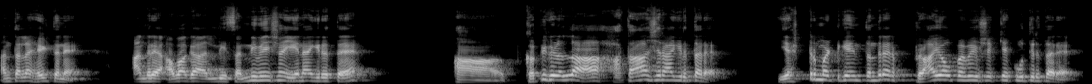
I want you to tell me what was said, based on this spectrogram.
ಅಂತೆಲ್ಲ ಹೇಳ್ತಾನೆ. ಅಂದ್ರೆ ಅವಾಗ ಅಲ್ಲಿ ಸನ್ನಿವೇಶ ಏನಾಗಿರುತ್ತೆ? ಆ ಕಪಿಗಳೆಲ್ಲ ಹತಾಶರಾಗಿರ್ತಾರೆ. ಎಷ್ಟ್ರ ಮಟ್ಟಿಗೆ ಅಂತಂದ್ರೆ ಪ್ರಾಯೋಪವೇಶಕ್ಕೆ ಕೂತಿರ್ತಾರೆ.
